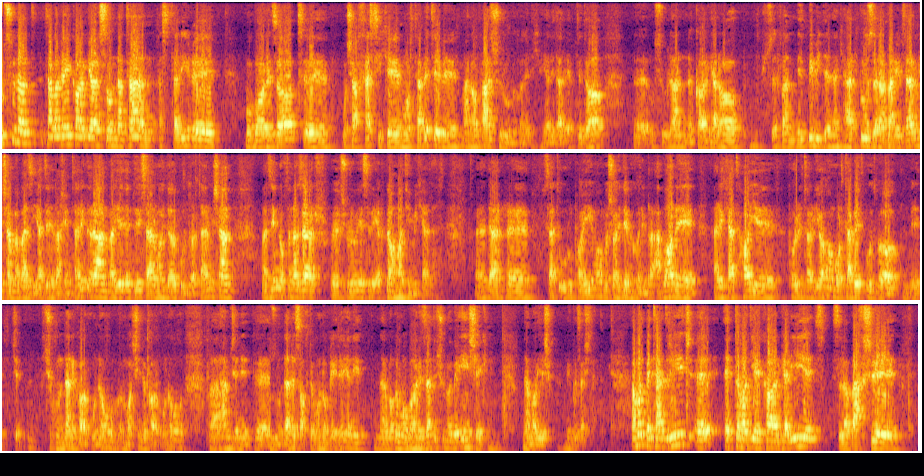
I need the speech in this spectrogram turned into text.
اصولا طبقه کارگر سنتا از طریق مبارزات مشخصی که مرتبط به منافع شروع می‌کنه دیگه. یعنی در ابتدا اصولا کارگرها صرفا میبیدن که هر روز دارن فقیرتر میشن و وضعیت وخیمتری دارن و یه عده سرمایدار پولدارتر میشن. و از این نقطه نظر شروع یه سری اقداماتی می‌کردن. در سطح اروپایی ما مشاهده می‌کنیم. و اوان حرکت های پرولتاریا مرتبط بود با شکوندن کارخونه و ماشین کارخونه و و همچنین زوندن ساختمون و غیره. یعنی در واقع مبارزتشون رو به این شکل نمایش میگذاشتند. اما به تدریج اتحادیه کارگری بخش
